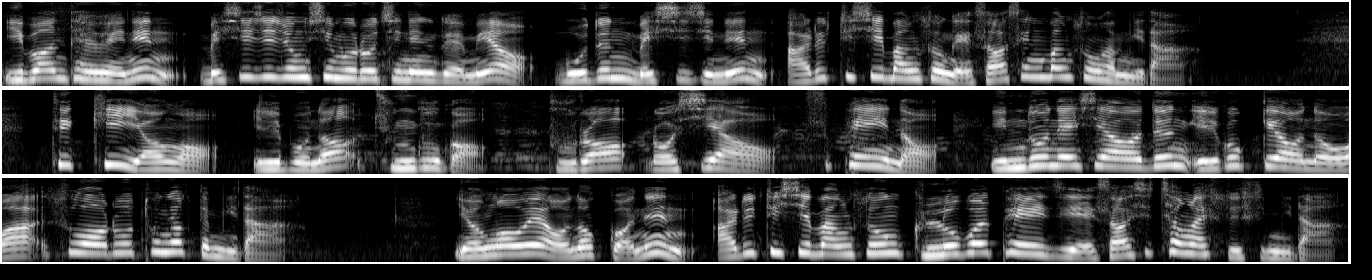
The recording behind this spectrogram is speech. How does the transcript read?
이번 대회는 메시지 중심으로 진행되며 모든 메시지는 RUTC 방송에서 생방송합니다. 특히 영어, 일본어, 중국어, 불어, 러시아어, 스페인어, 인도네시아어 등 7개 언어와 수어로 통역됩니다. 영어의 언어권은 RUTC 방송 글로벌 페이지에서 시청할 수 있습니다.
